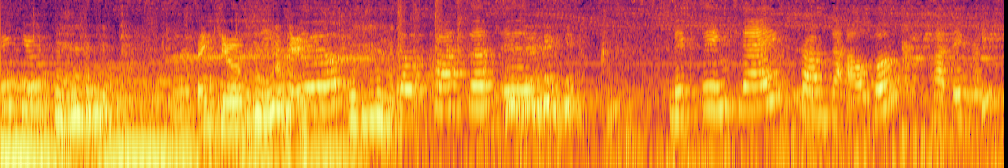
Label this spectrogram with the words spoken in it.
Thank you. Thank you. Thank Okay. you. So Costas is mixing today from the album that they released.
